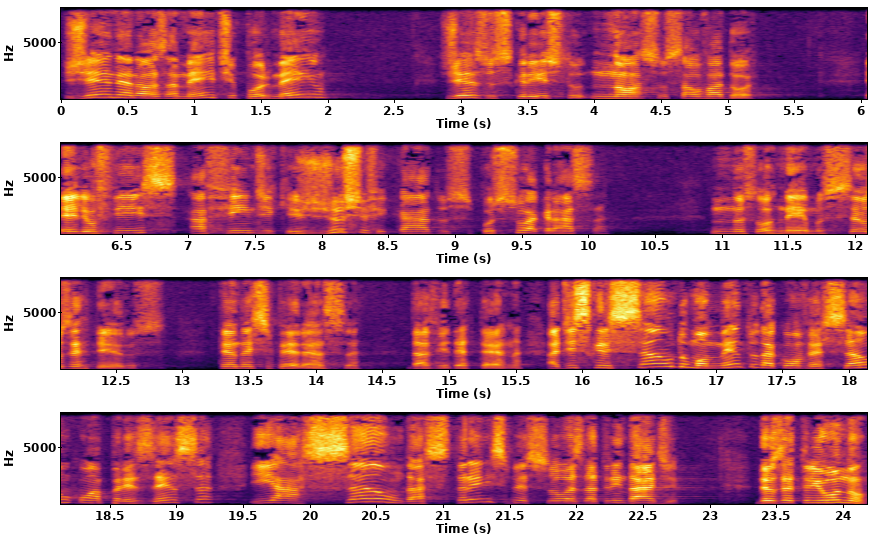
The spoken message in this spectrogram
generosamente por meio Jesus Cristo, nosso Salvador. Ele o fez a fim de que, justificados por sua graça, nos tornemos seus herdeiros, tendo a esperança da vida eterna. A descrição do momento da conversão com a presença e a ação das três pessoas da Trindade. Deus é triuno.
